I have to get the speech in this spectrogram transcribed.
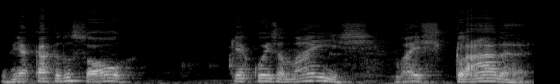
Vem a carta do Sol, que é a coisa mais, mais clara,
